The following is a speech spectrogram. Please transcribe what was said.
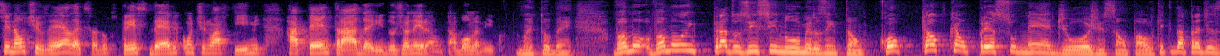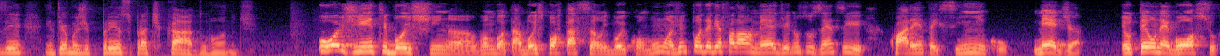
Se não tiver, Alex, o preço deve continuar firme até a entrada aí do janeirão, tá bom, meu amigo? Muito bem. Vamos, vamos traduzir isso em números, então. Qual, qual é o preço médio hoje em São Paulo? O que, que dá para dizer em termos de preço praticado, Ronald? Hoje, entre boi China, vamos botar boi exportação e boi comum, a gente poderia falar uma média aí nos 245, média. Eu tenho um negócio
